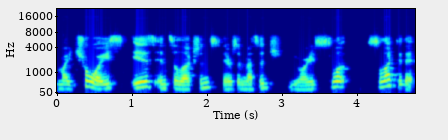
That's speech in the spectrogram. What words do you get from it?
my choice is in selections, there's a message, you already selected it.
